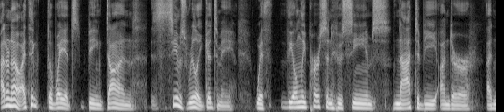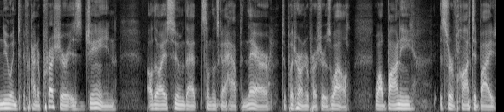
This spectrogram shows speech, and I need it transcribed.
i don't know i think the way it's being done seems really good to me with the only person who seems not to be under a new and different kind of pressure is jane although I assume that something's going to happen there to put her under pressure as well. While Bonnie is sort of haunted by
